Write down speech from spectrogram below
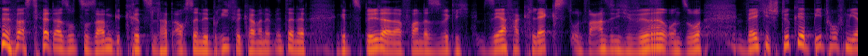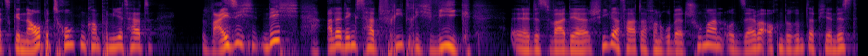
was der da so zusammengekritzelt hat. Auch seine Briefe kann man im Internet, gibt es Bilder davon. Das ist wirklich sehr verkleckst und wahnsinnig wirr und so. Welche Stücke Beethoven jetzt genau betrunken komponiert hat, weiß ich nicht. Allerdings hat Friedrich Wieck äh, das war der Schwiegervater von Robert Schumann und selber auch ein berühmter Pianist,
